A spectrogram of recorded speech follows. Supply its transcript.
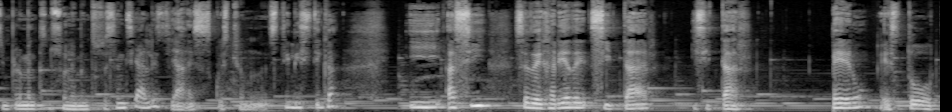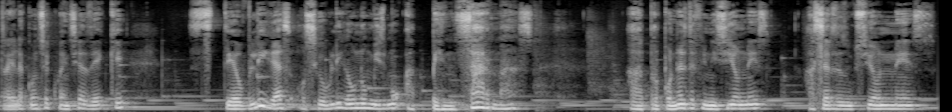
simplemente sus elementos esenciales, ya es cuestión estilística, y así se dejaría de citar y citar. Pero esto trae la consecuencia de que te obligas o se obliga a uno mismo a pensar más, a proponer definiciones, hacer deducciones,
